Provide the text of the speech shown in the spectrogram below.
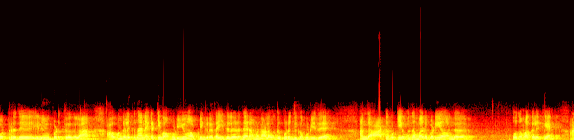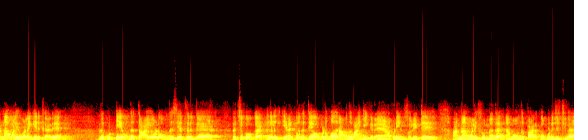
ஓட்டுறது இழிவுபடுத்துறதுலாம் அவங்களுக்கு தான் நெகட்டிவாக முடியும் அப்படிங்கிறத இதுல இருந்தே வந்து புரிஞ்சுக்க முடியுது. அந்த ஆட்டுக்குட்டியை வந்து மறுபடியும் அந்த பொதுமக்களுக்கு அண்ணாமலை வழங்கியிருக்காரு. அந்த குட்டியை வந்து தாயோட வந்து சேர்த்துருங்க. வச்சுக்கோங்க எங்களுக்கு எனக்கு வந்து தேவைப்படும் போது நான் வந்து வாங்கிக்கிறேன் அப்படின்னு சொல்லிட்டு அண்ணாமலை சொன்னதை நம்ம வந்து பார்க்க முடிஞ்சிச்சுங்க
